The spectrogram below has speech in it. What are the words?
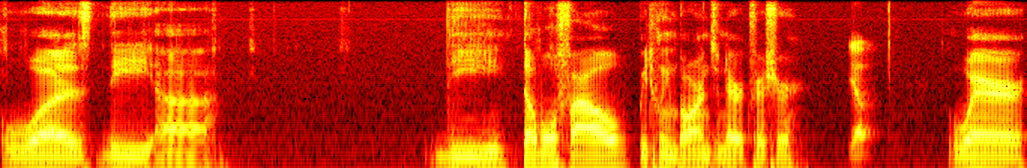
was the uh, the double foul between Barnes and Derek Fisher, Yep. where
